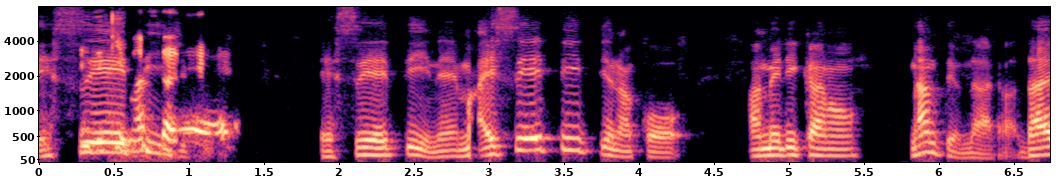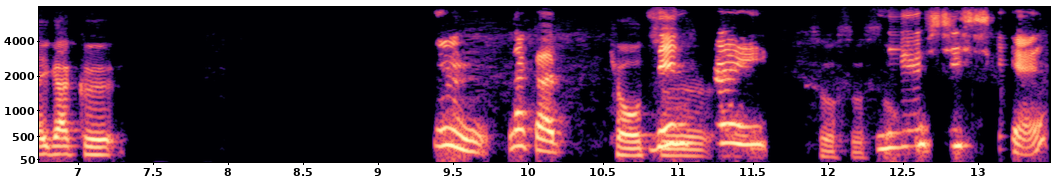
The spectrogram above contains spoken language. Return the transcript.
SAT きましたね。塾。SAT ね。まあ、SAT っていうのはこう、アメリカの、なんていうんだあれは、大学うん。なんか、共通。全体そうそうそう。入試試験？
